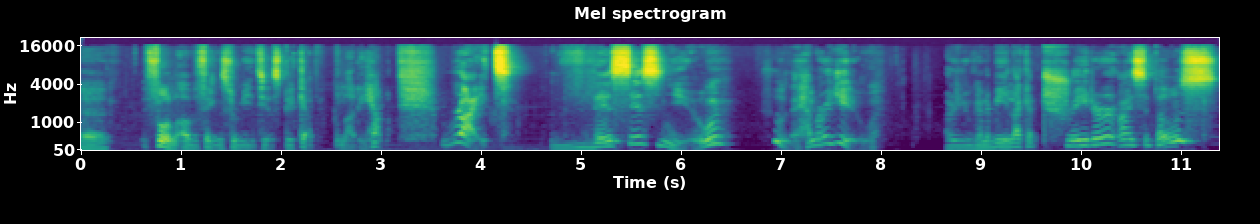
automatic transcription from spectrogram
uh, full of things for me to just pick up. Bloody hell. Right. This is new. Who the hell are you? Are you gonna be like a trader, I suppose?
